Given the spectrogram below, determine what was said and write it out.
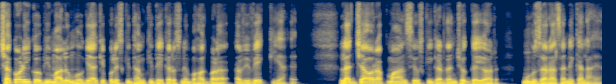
छकौड़ी को भी मालूम हो गया कि पुलिस की धमकी देकर उसने बहुत बड़ा अविवेक किया है। लज्जा और अपमान से उसकी गर्दन झुक गई और मुँह जरा सा निकल आया।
